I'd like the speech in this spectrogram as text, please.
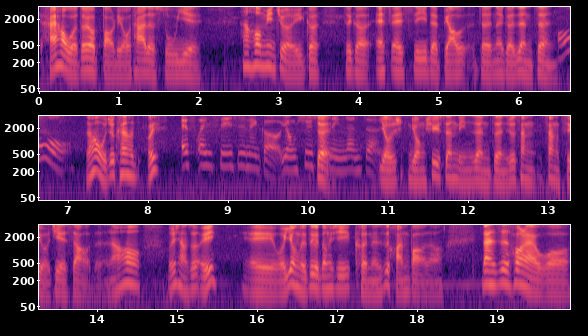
还好，我都有保留它的书页。它后面就有一个这个 FSC 的标的那个认证哦，然后我就看到，哎，FSC 是那个永续森林认证，有永续森林认证，就上上次有介绍的。然后我就想说，哎哎，我用的这个东西可能是环保的，哦，但是后来我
